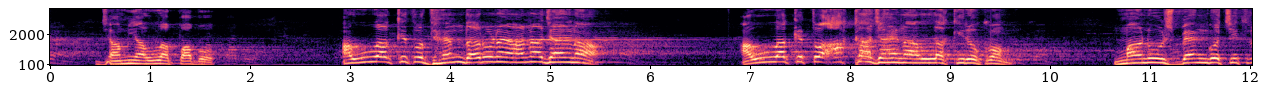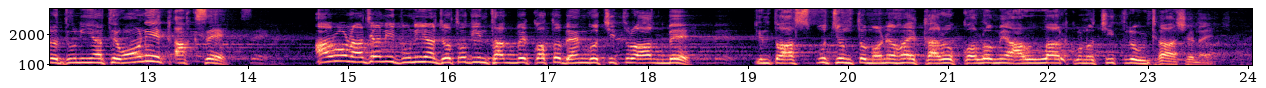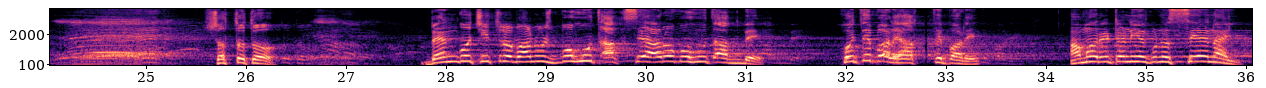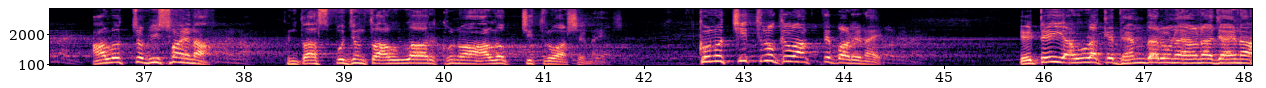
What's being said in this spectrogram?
যে আমি আল্লাহ পাবো। আল্লাহকে তো ধ্যান ধারণায় আনা যায় না। আল্লাহকে তো আঁকা যায় না আল্লাহ কীরকম। মানুষ ব্যঙ্গচিত্র দুনিয়াতে অনেক আঁকছে। আরও না জানি দুনিয়া যতদিন থাকবে, কত ব্যঙ্গচিত্র আঁকবে। কিন্তু আজ পর্যন্ত মনে হয় কারও কলমে আল্লাহর কোনো চিত্র উঠে আসে নাই। সত্য তো? ব্যঙ্গচিত্র মানুষ বহুত আঁকছে, আরও বহুত আঁকবে। হইতে পারে, আঁকতে পারে। আমার এটা নিয়ে কোনো সে নাই, আলোচ্য বিষয় না। কিন্তু আজ পর্যন্ত আল্লাহর কোনো আলোকচিত্র আসে নাই। কোনো চিত্র কেউ আঁকতে পারে নাই। এটাই আল্লাহকে ধ্যান ধারণায় আনা যায় না।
